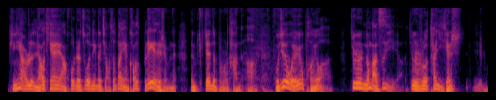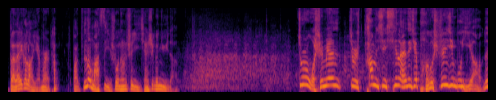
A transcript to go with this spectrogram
平心而论聊天呀，或者做那个角色扮演 cosplay 的什么的，那真的不如他们啊。我记得我有一个朋友啊，就是能把自己啊，就是说他以前是本来一个老爷们儿，他把愣把自己说成是以前是个女的。就是我身边，就是他们新新来那些朋友，深信不疑啊，那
